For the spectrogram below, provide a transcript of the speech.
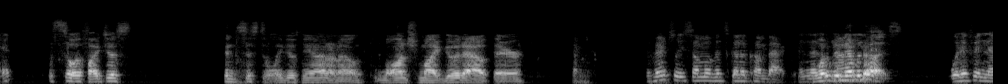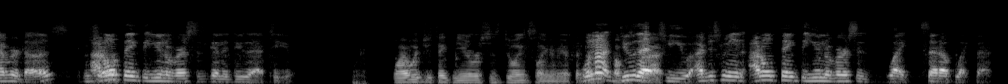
man. So if I just consistently just yeah, I don't know, launch my good out there, Eventually some of it's gonna come back. And what if it never even- does? What if it never does? I don't think the universe is gonna do that to you. Why would you think the universe is doing something to me if it Well, never not comes do that back? to you. I just mean I don't think the universe is like set up like that.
